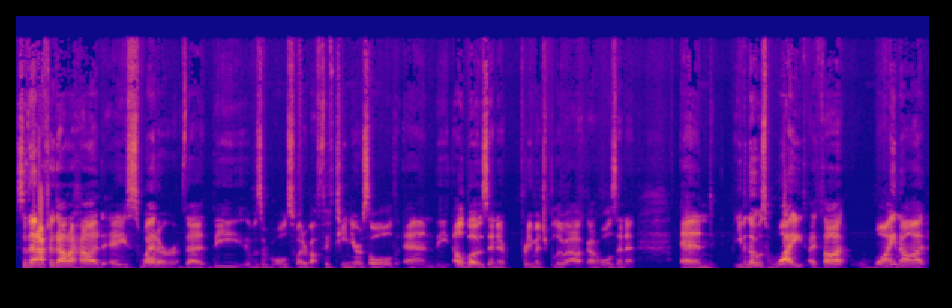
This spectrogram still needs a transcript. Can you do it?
so then after that, I had a sweater that the it was an old sweater, about 15 years old, and the elbows in it pretty much blew out, got holes in it. And even though it was white, I thought, why not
